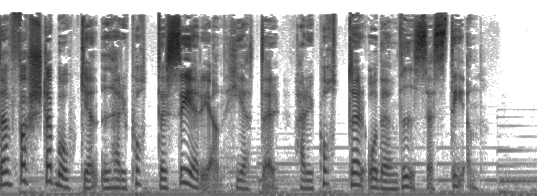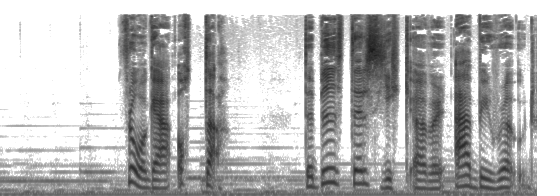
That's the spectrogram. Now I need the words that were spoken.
Den första boken i Harry Potter-serien heter Harry Potter och den vises sten. Fråga 8. The Beatles gick över Abbey Road.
